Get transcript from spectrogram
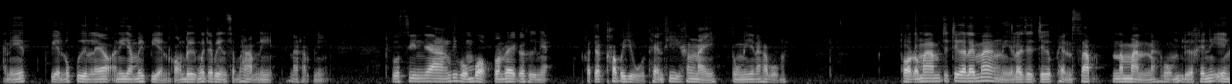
อันนี้เปลี่ยนลูกปืนแล้ว อันนี้ยังไม่เปลี่ยนของเดิมก็จะเป็นสภาพนี้นะครับนี่ตัวซีนยางที่ผมบอกตอนแรกก็คือเนี่ยเขาจะเข้าไปอยู่แทนที่ข้างในตรงนี้นะครับผมถอดออกมามันจะเจออะไรบ้างนี่เราจะเจอแผ่นซับน้ำมันนะครับผมเหลือแค่นี้เอง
